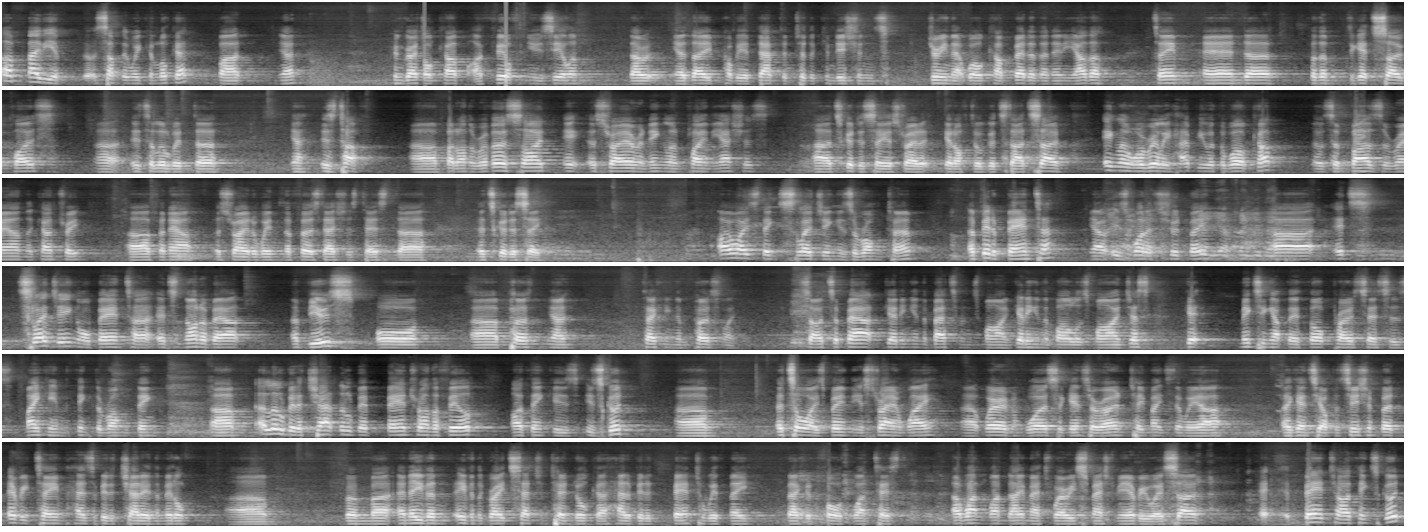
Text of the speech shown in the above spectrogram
uh, maybe a, something we can look at, but you know, congratulations Cup. I feel for New Zealand. They, were, you know, they probably adapted to the conditions during that World Cup better than any other team, and uh, for them to get so close, uh, it's a little bit, uh, yeah, is tough. Uh, but on the reverse side, Australia and England playing the Ashes. Uh, it's good to see Australia get off to a good start. So England were really happy with the World Cup. There was a buzz around the country uh, for now Australia to win the first Ashes test. Uh, it's good to see. I always think sledging is a wrong term. A bit of banter, you know, is what it should be. Uh, it's sledging or banter. It's not about abuse or uh, per, you know, taking them personally. So it's about getting in the batsman's mind, getting in the bowler's mind, just get mixing up their thought processes, making them think the wrong thing. Um, a little bit of chat, a little bit of banter on the field, I think is, is good. Um, it's always been the Australian way. Uh, we're even worse against our own teammates than we are against the opposition, but every team has a bit of chat in the middle. Um, from, uh, and even, even the great Sachin Tendulkar had a bit of banter with me back and forth one test, uh, one one day match where he smashed me everywhere. So uh, banter I think is good.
